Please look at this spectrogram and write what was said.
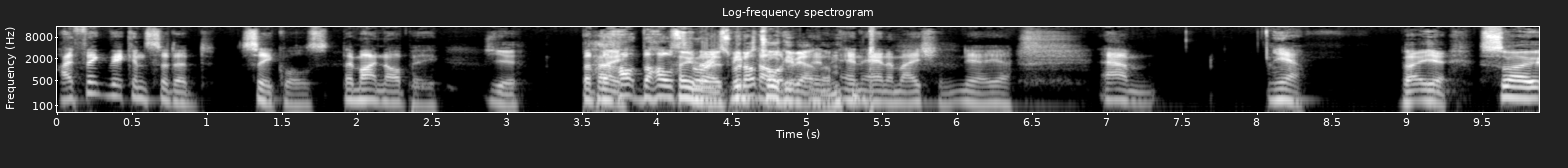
I think they're considered sequels. They might not be, Yeah. but Hey, the whole the whole story. knows? We're not talking about in, them. in animation. Yeah, yeah, um, yeah. But yeah. So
